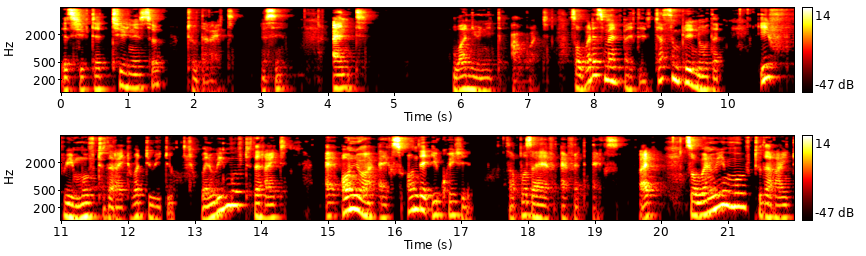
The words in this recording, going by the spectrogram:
is shifted two units to, the right, you see, and one unit upward. So what is meant by that? Just simply know that if we move to the right, what do we do? When we move to the right, uh, on your x, on the equation, suppose I have f at x, right? So when we move to the right,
